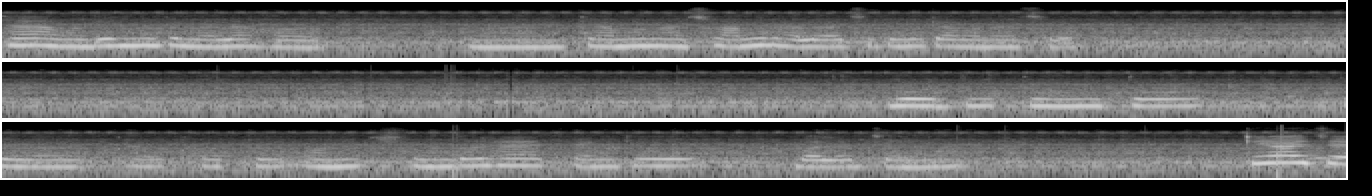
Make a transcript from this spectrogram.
হ্যাঁ আমাদের এখানে তো মেলা হয়। কেমন আছো? আমি ভালো আছি, তুমি কেমন আছো? বৌদি, তুমি তো দেখাতে অনেক সুন্দর। হ্যাঁ থ্যাংক ইউ বলার জন্য। কি হয়েছে?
